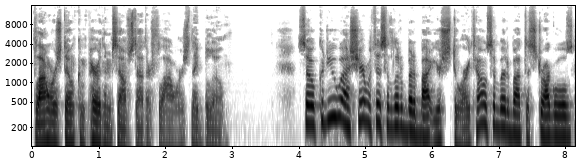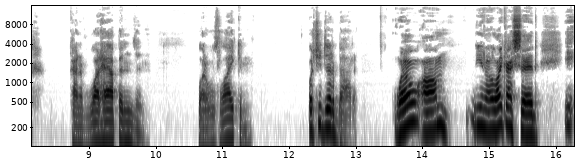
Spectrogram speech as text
flowers don't compare themselves to other flowers; they bloom. So, could you uh, share with us a little bit about your story? Tell us a bit about the struggles, kind of what happened, and what it was like, and what you did about it. Well, um, you know, like I said, it,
